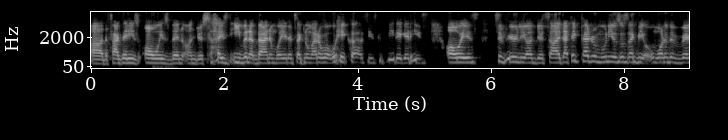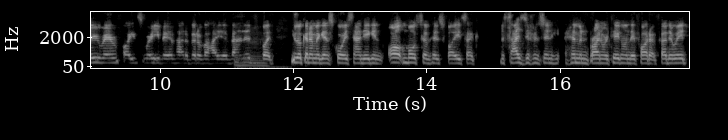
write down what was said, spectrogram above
Uh, the fact that he's always been undersized, even at bantamweight, it's like no matter what weight class he's competing in, he's always severely undersized. I think Pedro Munhoz was like the one of the very rare fights where he may have had a bit of a high advantage. Mhm. But you look at him against Corey Sandhagen, all most of his fights, like the size difference in him and Brian Ortega when they fought at featherweight.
